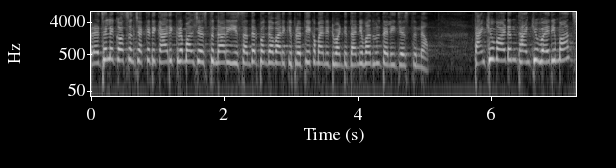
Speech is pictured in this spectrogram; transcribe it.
ప్రజల కోసం చక్కటి కార్యక్రమాలు చేస్తున్నారు. ఈ సందర్భంగా వారికి ప్రత్యేకమైనటువంటి ధన్యవాదాలు తెలియజేస్తున్నాం. Thank you madam thank you very much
